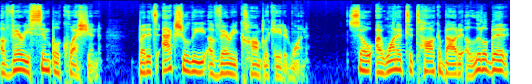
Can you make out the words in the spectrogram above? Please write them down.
a very simple question, but it's actually a very complicated one. So I wanted to talk about it a little bit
